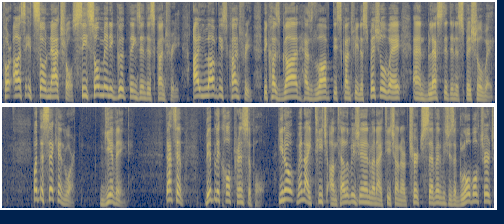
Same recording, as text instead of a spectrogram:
for us it's so natural. See so many good things in this country. I love this country because God has loved this country in a special way and blessed it in a special way. But the second word, giving, that's a biblical principle. You know, when I teach on television, when I teach on our Church 7, which is a global church,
